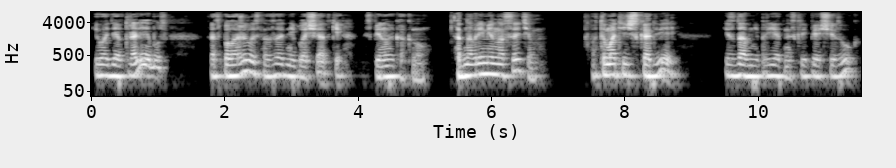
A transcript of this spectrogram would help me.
и, войдя в троллейбус, расположилась на задней площадке спиной к окну. Одновременно с этим автоматическая дверь, издав неприятный скрипящий звук,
